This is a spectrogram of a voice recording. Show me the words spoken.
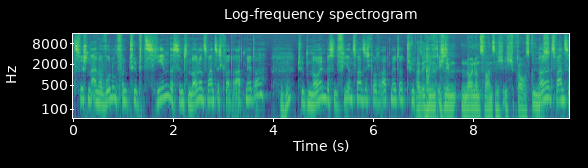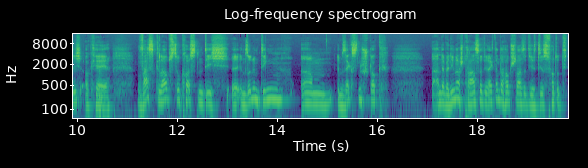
zwischen einer Wohnung von Typ 10, das sind 29 Quadratmeter, mhm. Typ 9, das sind 24 Quadratmeter, Typ Also ich, 8, ich nehme 29, ich brauche es groß. 29, okay. Ja. Was glaubst du, kosten dich äh, in so einem Ding ähm, im sechsten Stock an der Berliner Straße, direkt an der Hauptstraße, die, die, fährt,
